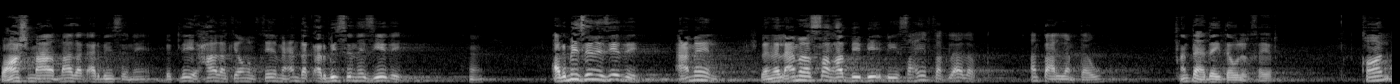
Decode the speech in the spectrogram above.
وعاش مع بعدك 40 سنة. بتلاقي حالك يوم القيامة عندك 40 سنة زيادة. 40 سنة زيادة. أعمال. لأن الأعمال الصالحة بصحيفتك لا لك. أنت علمته. أنت هديته للخير. قال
